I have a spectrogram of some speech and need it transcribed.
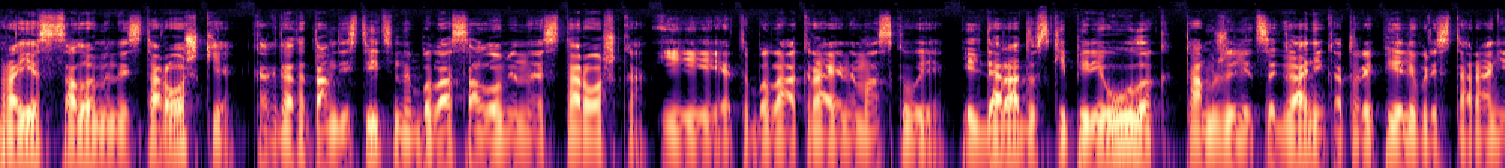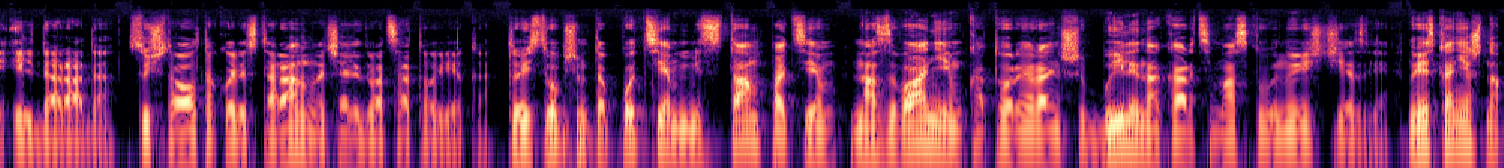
проезд соломенной сторожки, когда-то там действительно была соломенная сторожка, и это была окраина Москвы. Эльдорадовский переулок, там жили цыгане, которые пели в ресторане Эльдорадо. Существовал такой ресторан в начале 20 века. То есть, в общем-то, по тем местам, по тем названиям, которые раньше были на карте Москвы, но исчезли. Но есть, конечно,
